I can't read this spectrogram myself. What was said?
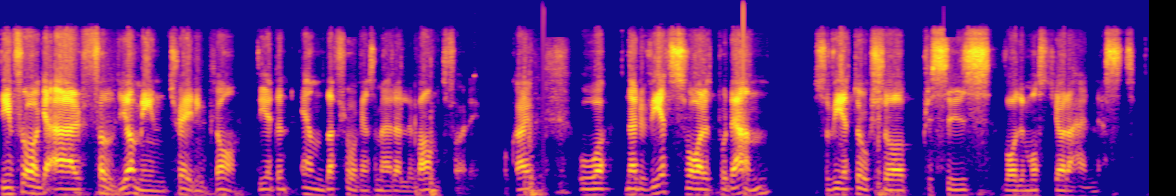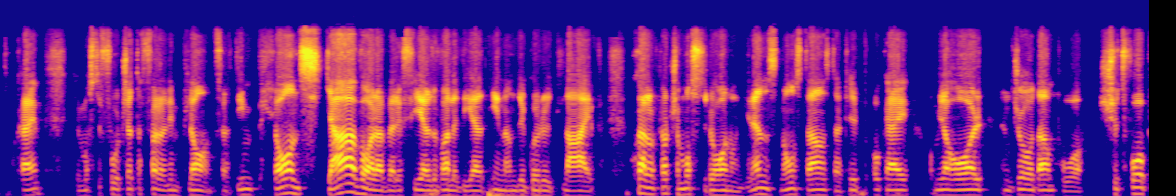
Din fråga är, följde jag min tradingplan? Det är den enda frågan som är relevant för dig. Okay? Och när du vet svaret på den så vet du också precis vad du måste göra härnäst. Okay? Du måste fortsätta följa din plan för att din plan ska vara verifierad och validerad innan du går ut live. Självklart så måste du ha någon gräns någonstans där typ okej, okay, om jag har en drawdown på 22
